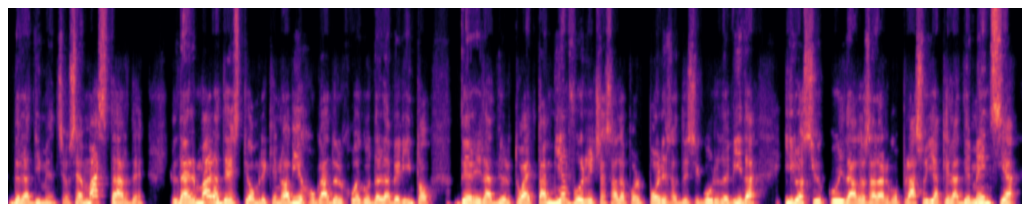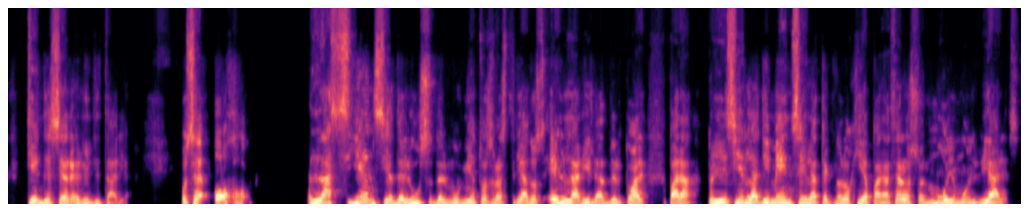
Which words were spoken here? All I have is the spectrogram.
de la demencia. O sea, más tarde, la hermana de este hombre que no había jugado el juego del laberinto de realidad virtual también fue rechazada por pólizas de seguro de vida y los cuidados a largo plazo, ya que la demencia tiende a ser hereditaria. O sea, ojo, la ciencia del uso de movimientos rastreados en la realidad virtual para predecir la demencia y la tecnología para hacerlo son muy, muy reales.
